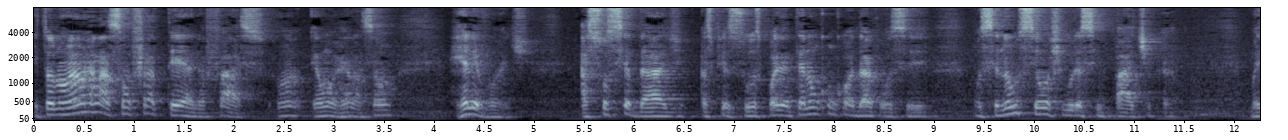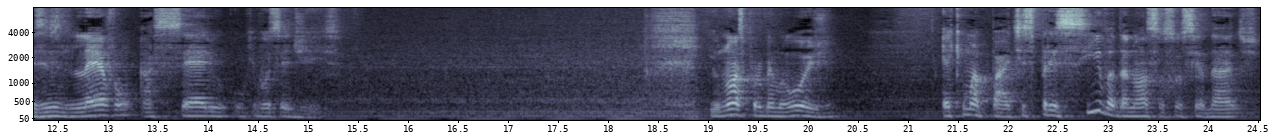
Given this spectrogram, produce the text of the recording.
Então não é uma relação fraterna, fácil, é uma relação relevante. A sociedade, as pessoas podem até não concordar com você, você não ser uma figura simpática, mas eles levam a sério o que você diz. E o nosso problema hoje é que uma parte expressiva da nossa sociedade,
